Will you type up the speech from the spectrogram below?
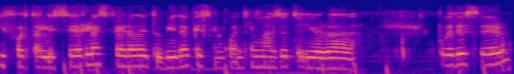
y fortalecer la esfera de tu vida que se encuentre más deteriorada. Puede ser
